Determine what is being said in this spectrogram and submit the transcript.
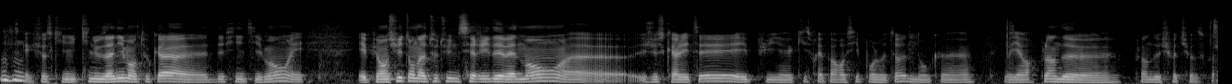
c'est mhm. quelque chose qui, qui, nous anime, en tout cas, euh, définitivement. Et, et puis ensuite, on a toute une série d'événements euh, jusqu'à l'été, et puis qui se préparent aussi pour l'automne. Donc, il va y avoir plein de, plein de chouettes choses. Quoi.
